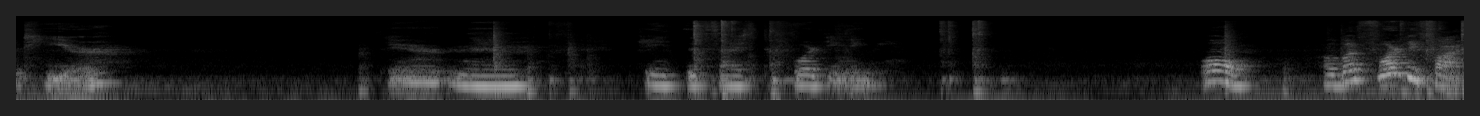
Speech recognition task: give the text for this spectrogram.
It here, there, and then change the size to 40 maybe. Oh, how about 45?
